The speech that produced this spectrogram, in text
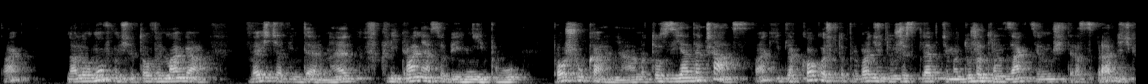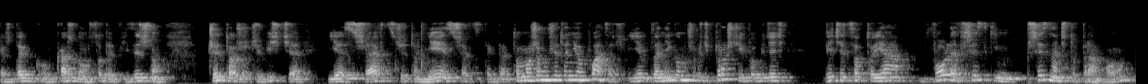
tak? No ale umówmy się, to wymaga wejścia w internet, wklikania sobie NIP-u, poszukania, no to zjada czas, tak? I dla kogoś, kto prowadzi duży sklep, gdzie ma dużo transakcji, on musi teraz sprawdzić każdego, każdą osobę fizyczną, czy to rzeczywiście jest szewc, czy to nie jest szewc i tak to może mu się to nie opłacać. Dla niego może być prościej powiedzieć, wiecie co, to ja wolę wszystkim przyznać to prawo,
